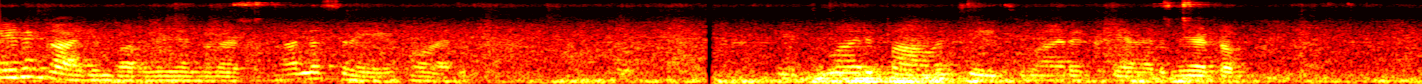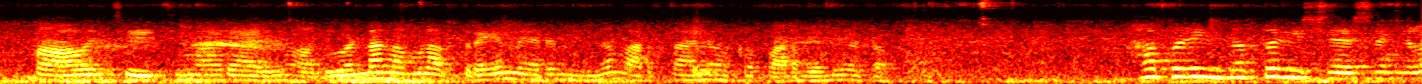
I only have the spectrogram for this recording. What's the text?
നേരം കാര്യം പറഞ്ഞു ഞങ്ങളായിട്ട് നല്ല സ്നേഹമായിരുന്നു. ചേച്ചിമാർ പാവം ചേച്ചിമാരൊക്കെ ആയിരുന്നു കേട്ടോ. പാവം ചേച്ചിമാരായിരുന്നു. അതുകൊണ്ടാണ് നമ്മൾ അത്രയും നേരം നിന്ന് വർത്താനമൊക്കെ പറഞ്ഞത് കേട്ടോ. അപ്പോൾ ഇന്നത്തെ വിശേഷങ്ങൾ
